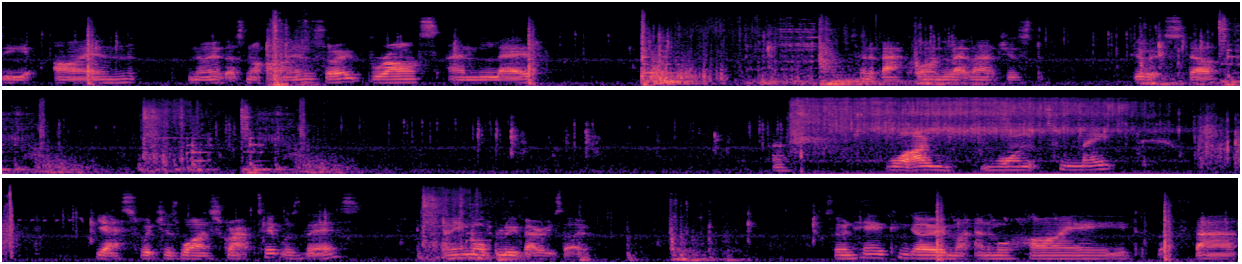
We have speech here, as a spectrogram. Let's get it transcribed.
The iron. No, that's not iron. Sorry, brass and lead. Turn it back on. Let that just do its stuff. What I want to make, yes, which is why I scrapped it, was this. I need more blueberries though. So in here can go my animal hide, the fat,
